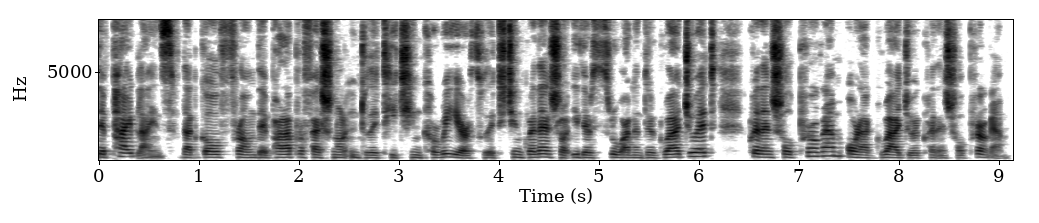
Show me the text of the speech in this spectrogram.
the pipelines that go from the paraprofessional into the teaching career through the teaching credential, either through an undergraduate credential program or a graduate credential program.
